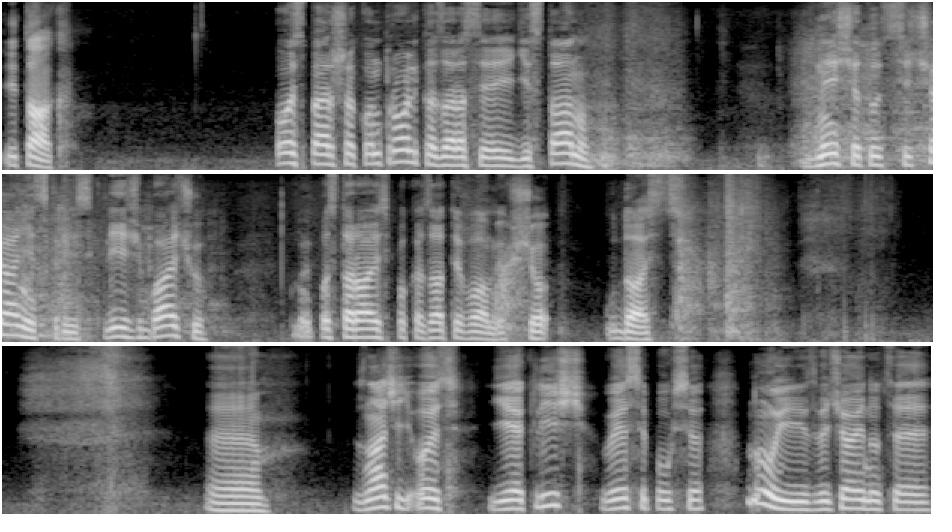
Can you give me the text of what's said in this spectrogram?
І так. Ось перша контролька, зараз я її дістану. Днище тут січані скрізь, кліщ бачу. Ну і постараюсь показати вам, якщо удасться. Е, значить, ось є кліщ, висипався. Ну і, звичайно, це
